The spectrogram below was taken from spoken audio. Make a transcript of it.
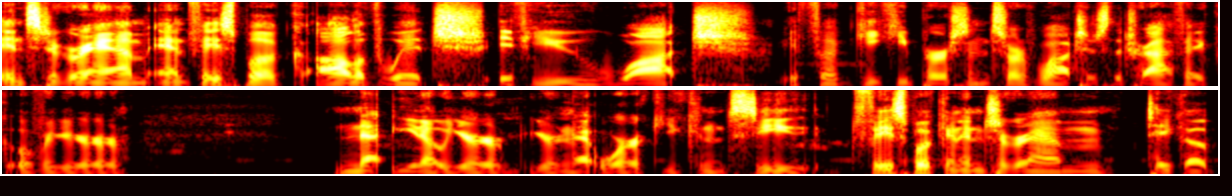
Instagram and Facebook, all of which if you watch if a geeky person sort of watches the traffic over your net you know your your network you can see facebook and instagram take up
